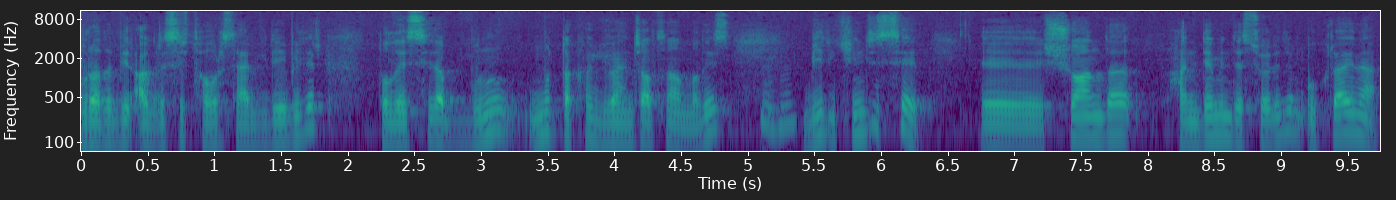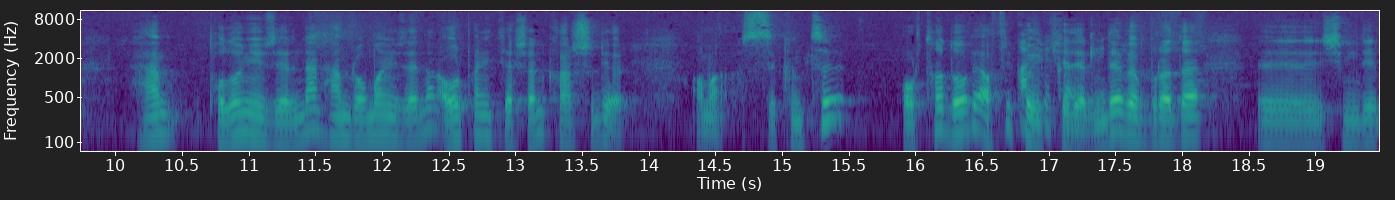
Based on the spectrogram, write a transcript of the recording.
burada bir agresif tavır sergileyebilir. Dolayısıyla bunu mutlaka güvence altına almalıyız. Bir ikincisi e, şu anda hani demin de söyledim Ukrayna hem Polonya üzerinden hem Romanya üzerinden Avrupa'nın ihtiyaçlarını karşılıyor. Ama sıkıntı Orta Doğu ve Afrika, Afrika ülkelerinde ve burada e, şimdi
